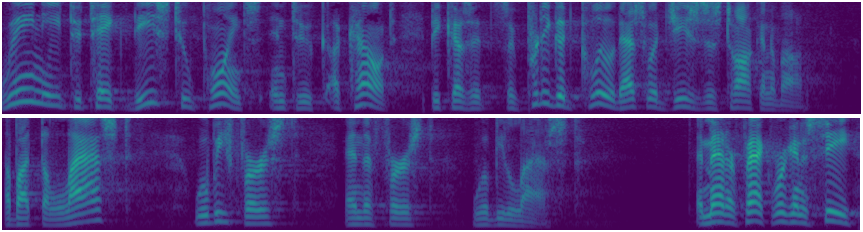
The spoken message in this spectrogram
we need to take these two points into account because it's a pretty good clue. That's what Jesus is talking about. About the last will be first and the first will be last. As a matter of fact, we're going to see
